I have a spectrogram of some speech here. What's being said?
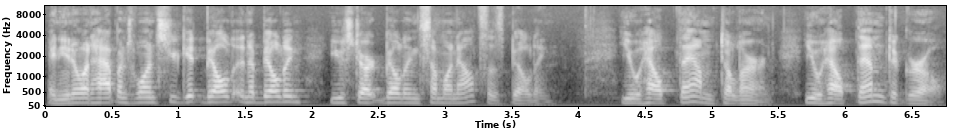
And you know what happens once you get built in a building? You start building someone else's building. You help them to learn, you help them to grow.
